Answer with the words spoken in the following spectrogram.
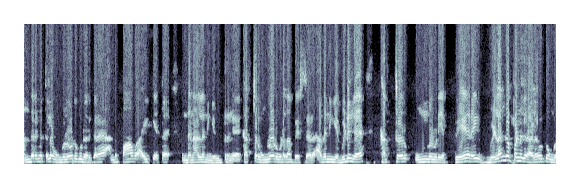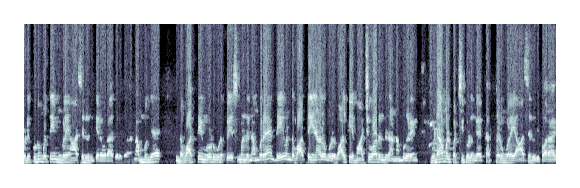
அந்தரங்கத்துல உங்களோடு கூட இருக்கிற அந்த பாவ ஐக்கியத்தை இந்த நாள்ல நீங்க விட்டுருங்க. கர்த்தர் உங்களோடு கூட தான் பேசுறாரு. அதை நீங்க விடுங்க. கர்த்தர் உங்களுடைய பேரை விளங்க பண்ணுகிற அளவுக்கு உங்களுடைய குடும்பத்தையும் உங்களையும் ஆசீர்வதிக்கிறவராக இருக்கிறார். நம்புங்க. இந்த வார்த்தை உங்களோடு கூட பேசும் என்று நம்புறேன். தேவன் இந்த வார்த்தையினால உங்களுடைய வாழ்க்கையை மாற்றுவார் என்று நான் நம்புகிறேன். விடாமல் பற்றி கொள்ளுங்க கத்தர் உங்களை ஆசீர்வதிப்பாராக.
